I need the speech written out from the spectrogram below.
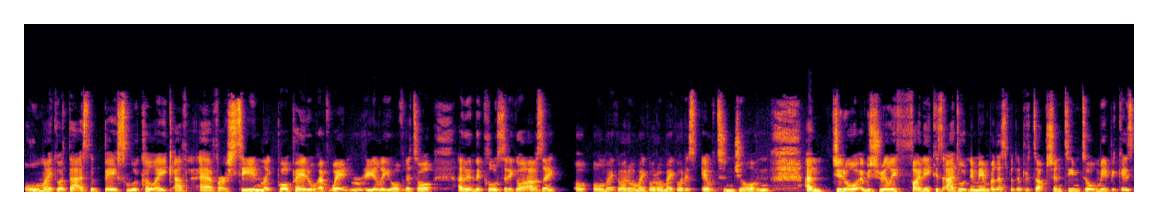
oh my god, that is the best lookalike I've ever seen. Like Pop Idol have went really over the top, and then the closer he got, I was like, oh, oh my god, oh my god, oh my god, it's Elton John. And do you know, it was really funny because I don't remember this, but the production team told me because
